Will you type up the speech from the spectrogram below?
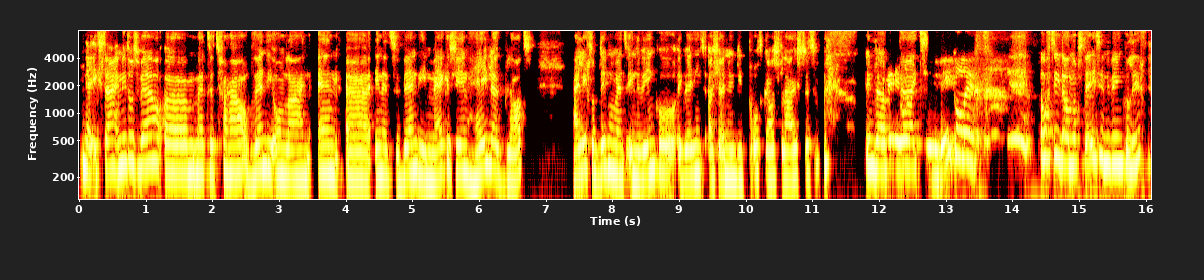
nee, ik sta inmiddels wel ehm, met het verhaal op Wendy Online en eh, in het Wendy Magazine. Heel leuk blad. Hij ligt op dit moment in de winkel. Ik weet niet als jij nu die podcast luistert. In welke tijd in de winkel ligt. of die dan nog steeds in de winkel ligt.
